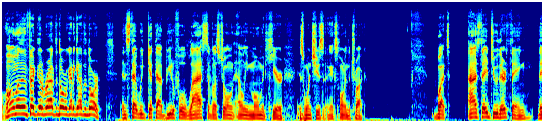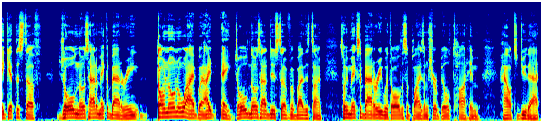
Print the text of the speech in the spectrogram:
oh, I'm infected right out the door. We got to get out the door. Instead, we get that beautiful Last of Us Joel and Ellie moment here is when she's exploring the truck. But as they do their thing, they get the stuff. Joel knows how to make a battery. Don't know why, but I hey, Joel knows how to do stuff But by this time. So he makes a battery with all the supplies. I'm sure Bill taught him how to do that.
